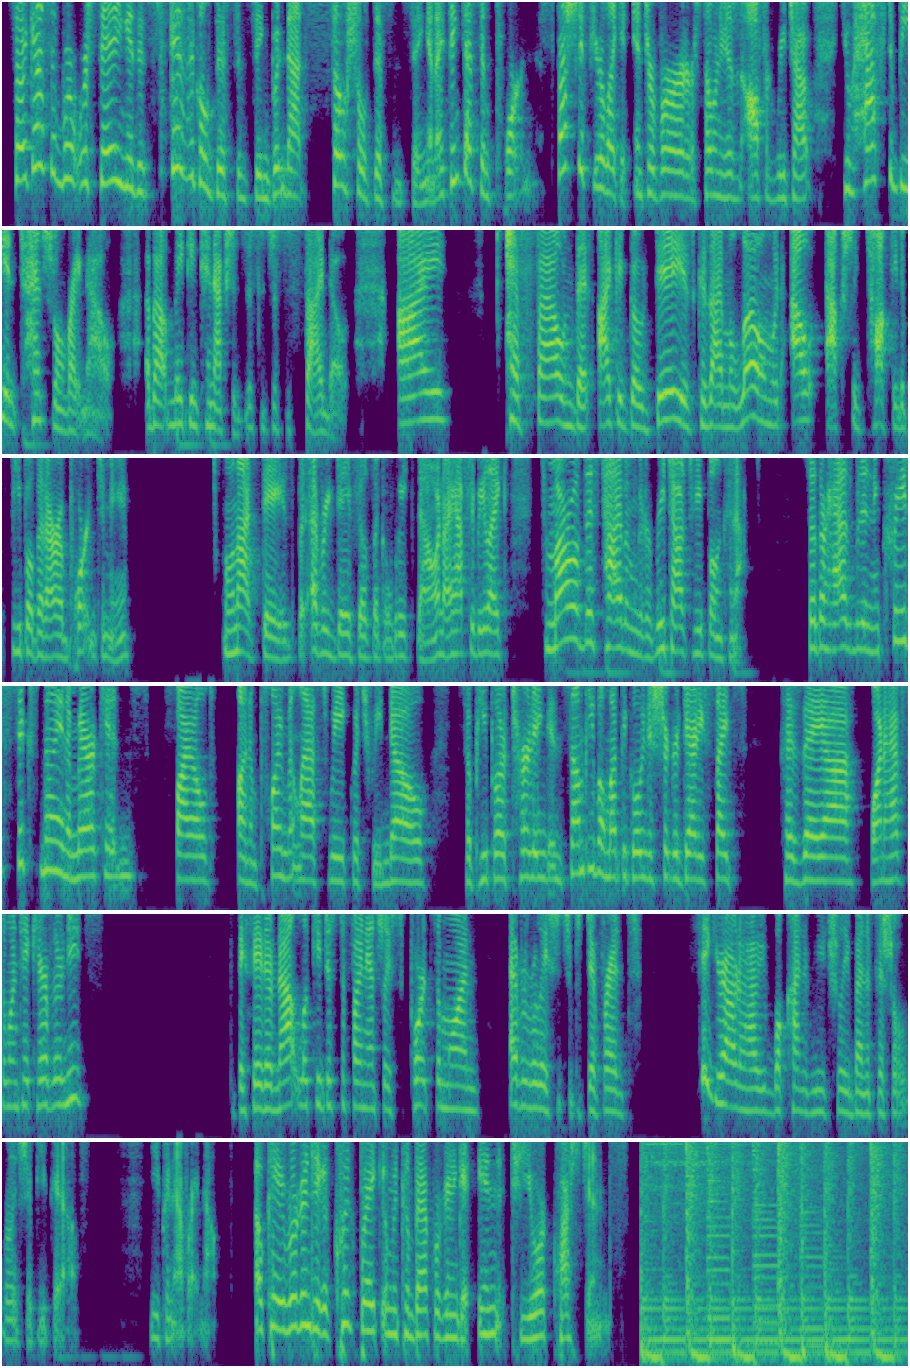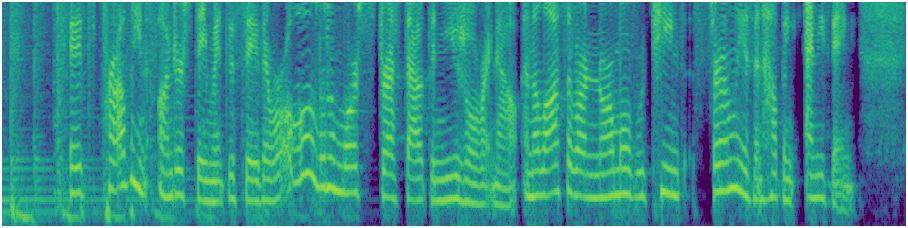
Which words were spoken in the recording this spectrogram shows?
So I guess what we're saying is it's physical distancing, but not social distancing. And I think that's important, especially if you're like an introvert or someone who doesn't often reach out. You have to be intentional right now about making connections. This is just a side note. I have found that I could go days because I'm alone without actually talking to people that are important to me well, not days, but every day feels like a week now. And I have to be like, tomorrow at this time, I'm going to reach out to people and connect. So there has been an increase. Six million Americans filed unemployment last week, which we know. So people are turning, and some people might be going to sugar daddy sites because they uh, want to have someone take care of their needs. But they say they're not looking just to financially support someone. Every relationship is different. Figure out how what kind of mutually beneficial relationship you can have. You can have right now. Okay, we're going to take a quick break and we come back. We're going to get into your questions. It's probably an understatement to say that we're all a little more stressed out than usual right now, and the loss of our normal routines certainly isn't helping anything.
